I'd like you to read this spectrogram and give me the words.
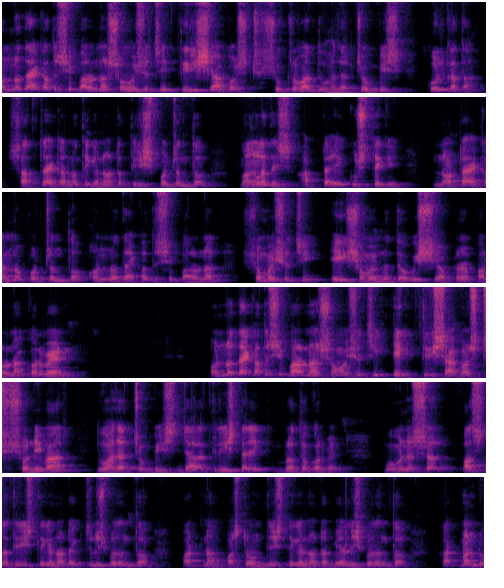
অন্নদা একাদশী পালনার সময়সূচি তিরিশে আগস্ট, শুক্রবার দু হাজার চব্বিশ, কলকাতা সাতটা একান্ন থেকে নটা তিরিশ পর্যন্ত, বাংলাদেশ আটটা একুশ থেকে নটা একান্ন পর্যন্ত অন্নদা একাদশী পালনার সময়সূচি এই সময়ের মধ্যে অবশ্যই আপনারা পালনা করবেন। অন্নদা একাদশী পালনার সময়সূচি একত্রিশে আগস্ট, শনিবার দু হাজার চব্বিশ, যারা তিরিশ তারিখ ব্রত করবেন। ভুবনেশ্বর পাঁচটা তিরিশ থেকে নটা একচল্লিশ পর্যন্ত, পাটনা পাঁচটা উনত্রিশ থেকে নটা বিয়াল্লিশ পর্যন্ত কাঠমান্ডু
